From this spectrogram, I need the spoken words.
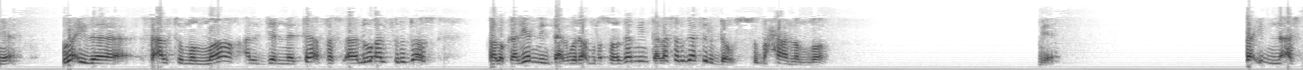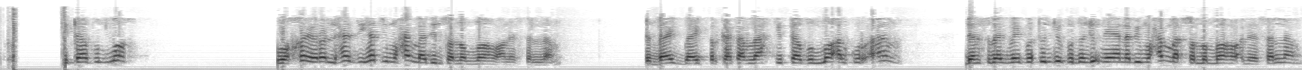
Ya, wa idza sa'altumullah al-jannata fas'alu al-firdaus. Kalau kalian minta kepada Allah surga, mintalah surga firdaus. Subhanallah. Ya. Fa inna kitabullah wa khairal hadi hadi Muhammadin sallallahu alaihi wasallam. Sebaik-baik perkataanlah kitabullah Al-Quran. Dan sebaik-baik petunjuk-petunjuknya Nabi Muhammad Sallallahu Alaihi Wasallam.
